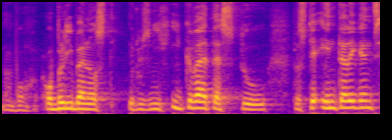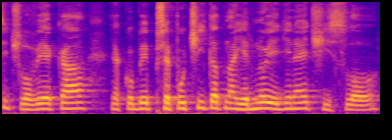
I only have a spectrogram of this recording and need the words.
nebo oblíbenost různých IQ testů, prostě inteligenci člověka jakoby přepočítat na jedno jediné číslo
